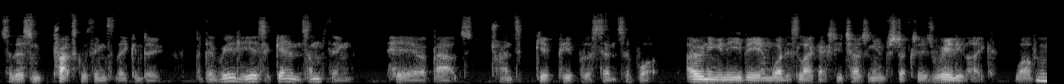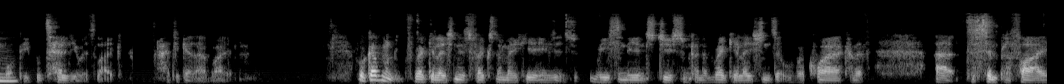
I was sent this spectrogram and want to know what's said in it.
So there's some practical things that they can do. But there really is, again, something here about trying to give people a sense of what owning an EV and what it's like actually charging infrastructure is really like, rather than mm. what people tell you it's like. How do you get that right? Well, government regulation is focused on making it easy. It's recently introduced some kind of regulations that will require kind of uh, to simplify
